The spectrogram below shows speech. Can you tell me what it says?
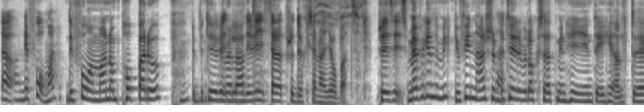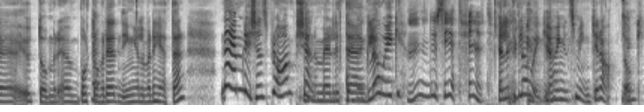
Ja, det får man. Det får man, de poppar upp. Det betyder väl Det, att... det visar att produkten har jobbat. Precis, men jag fick inte mycket finnar så det betyder väl också att min hy inte är helt uh, utom, eh, bortom räddning eller vad det heter. Nej, men det känns bra. Känner mig lite glowig. Mm, du ser jättefin ut. Jag är lite glowig. Jag har inget smink idag dock.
